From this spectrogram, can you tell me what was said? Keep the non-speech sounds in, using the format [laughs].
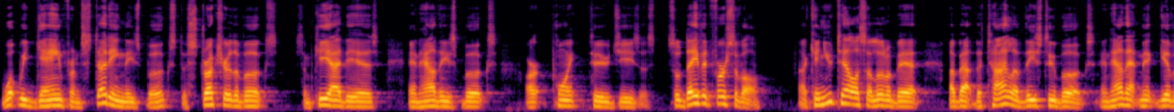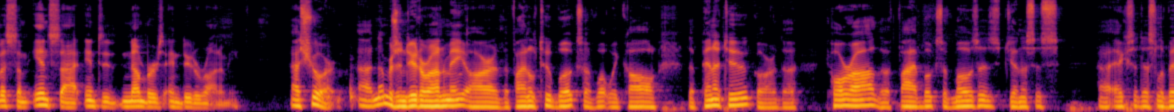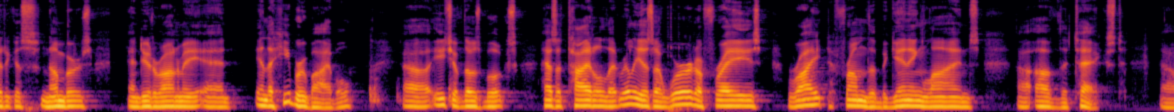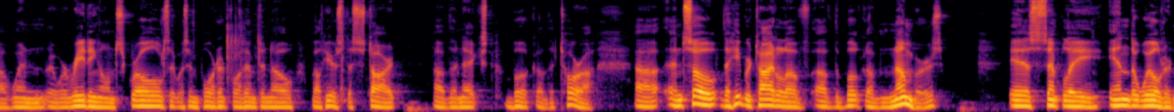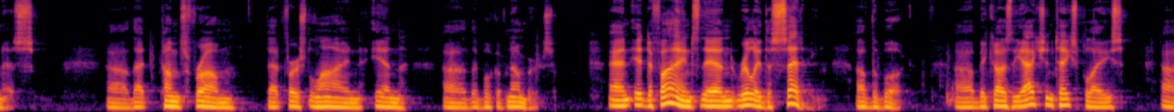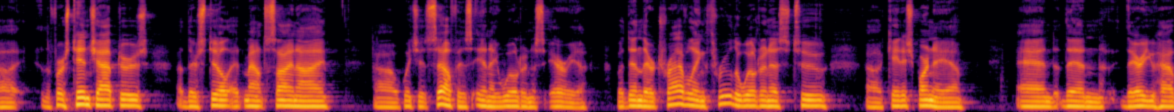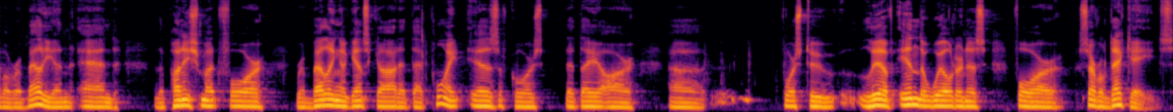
what we gain from studying these books, the structure of the books, some key ideas, and how these books are point to Jesus. So, David, first of all, uh, can you tell us a little bit about the title of these two books and how that might give us some insight into Numbers and Deuteronomy? Uh, sure. Uh, Numbers and Deuteronomy are the final two books of what we call the Pentateuch or the Torah, the five books of Moses Genesis, uh, Exodus, Leviticus, Numbers, and Deuteronomy. And in the Hebrew Bible, uh, each of those books has a title that really is a word or phrase right from the beginning lines uh, of the text. Uh, when they were reading on scrolls, it was important for them to know well, here's the start of the next book of the Torah. Uh, and so the Hebrew title of, of the book of Numbers is simply In the Wilderness. Uh, that comes from that first line in uh, the book of Numbers. And it defines then really the setting of the book uh, because the action takes place. Uh, the first 10 chapters, they're still at Mount Sinai, which itself is in a wilderness area but then they're traveling through the wilderness to uh, Kadesh Barnea, and then there you have a rebellion, and the punishment for rebelling against God at that point is, of course, that they are uh, forced to live in the wilderness for several decades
